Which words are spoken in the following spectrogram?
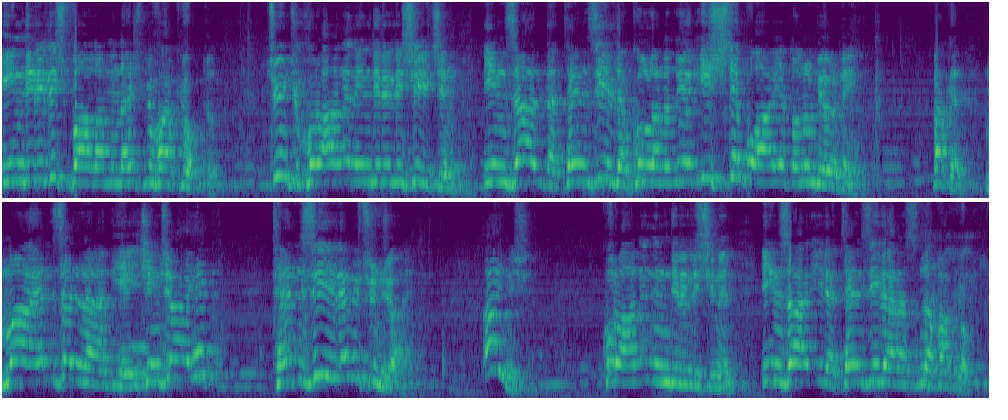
indiriliş bağlamında hiçbir fark yoktur. Çünkü Kur'an'ın indirilişi için inzalde, tenzilde kullanılıyor. İşte bu ayet onun bir örneği. Bakın, ma enzelna diye ikinci ayet, tenzilen üçüncü ayet. Aynı şey. Kur'an'ın indirilişinin inzali ile tenzili arasında fark yoktur.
